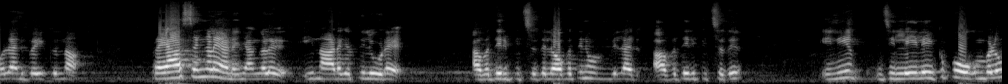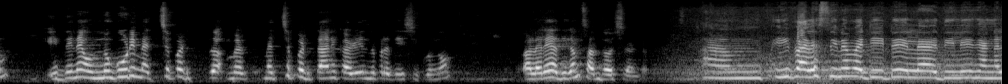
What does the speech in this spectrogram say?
ഓൽ അനുഭവിക്കുന്ന പ്രയാസങ്ങളെയാണ് ഞങ്ങൾ ഈ നാടകത്തിലൂടെ അവതരിപ്പിച്ചത് ലോകത്തിന് മുമ്പിൽ അവതരിപ്പിച്ചത്. ഇനി ജില്ലയിലേക്ക് പോകുമ്പോഴും ഇതിനെ ഒന്നും കൂടി മെച്ചപ്പെടുത്ത മെച്ചപ്പെടുത്താൻ കഴിയുമെന്ന് പ്രതീക്ഷിക്കുന്നു. വളരെയധികം സന്തോഷമുണ്ട്. ഈ പലസ്തീനെ പറ്റിയിട്ടുള്ള ഇതിൽ ഞങ്ങൾ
